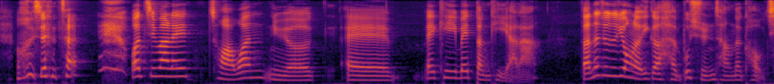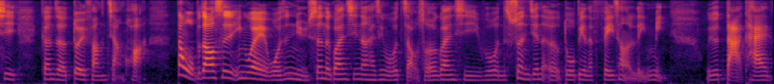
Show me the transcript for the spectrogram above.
我现在我起码咧带我女儿，诶，要去要登去啊啦。反正就是用了一个很不寻常的口气跟着对方讲话。但我不知道是因为我是女生的关系呢，还是因为我早熟的关系，我瞬间的耳朵变得非常的灵敏。”我就打开，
